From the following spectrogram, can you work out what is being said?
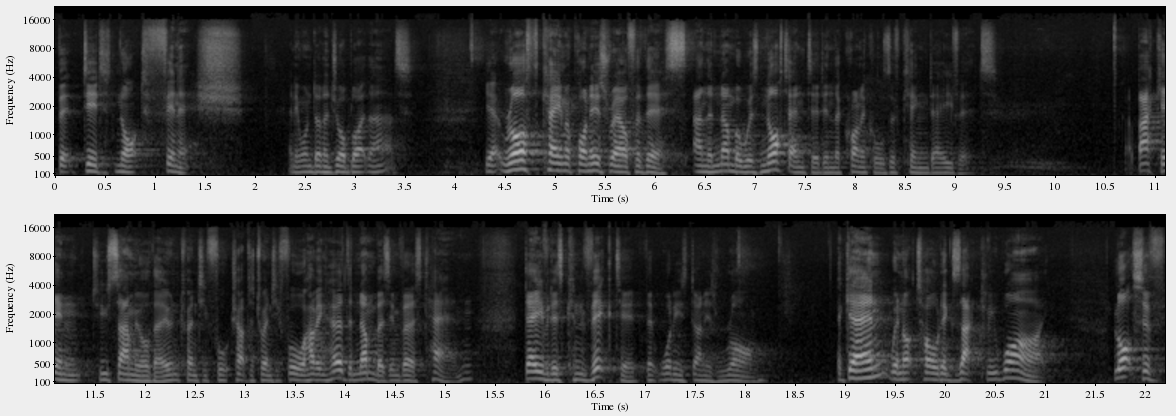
but did not finish. Anyone done a job like that? Yet wrath came upon Israel for this, and the number was not entered in the Chronicles of King David. Back in 2 Samuel, though, in 24, chapter 24, having heard the numbers in verse 10, David is convicted that what he's done is wrong. Again, we're not told exactly why. Lots of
